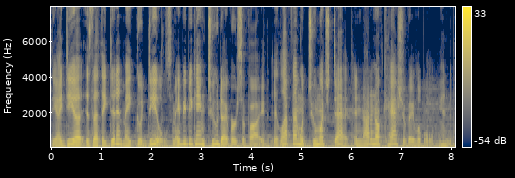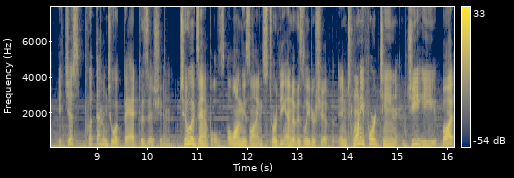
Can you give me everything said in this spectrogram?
The idea is that they didn't make good deals, maybe became too diversified. It left them with too much debt and not enough cash available, and it just put them into a bad position. Two examples along these lines toward the end of his leadership leadership. In 2014, GE bought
